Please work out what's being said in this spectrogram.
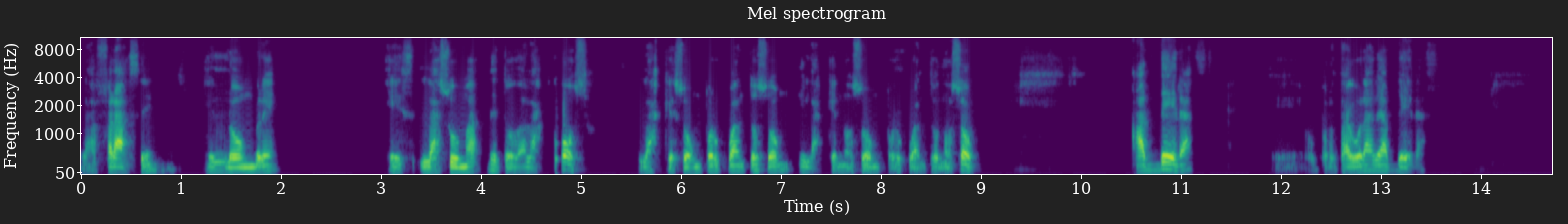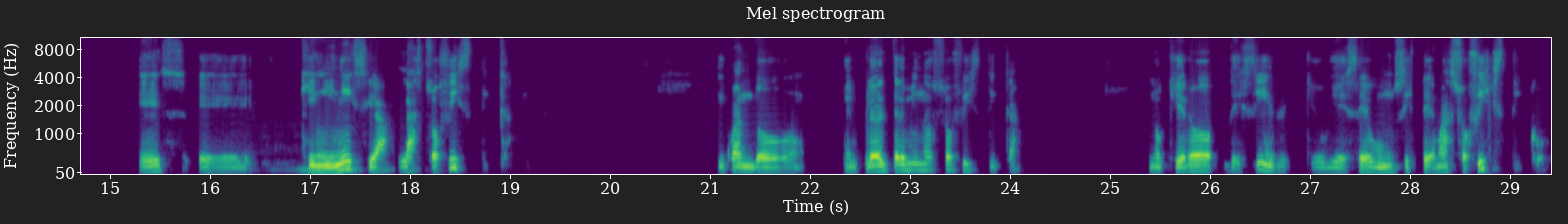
la frase, el hombre es la suma de todas las cosas, las que son por cuanto son y las que no son por cuanto no son. Abderas, eh, o Protágoras de Abderas, es eh, quien inicia la sofística. Y cuando empleo el término sofística, no quiero decir que hubiese un sistema sofístico.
